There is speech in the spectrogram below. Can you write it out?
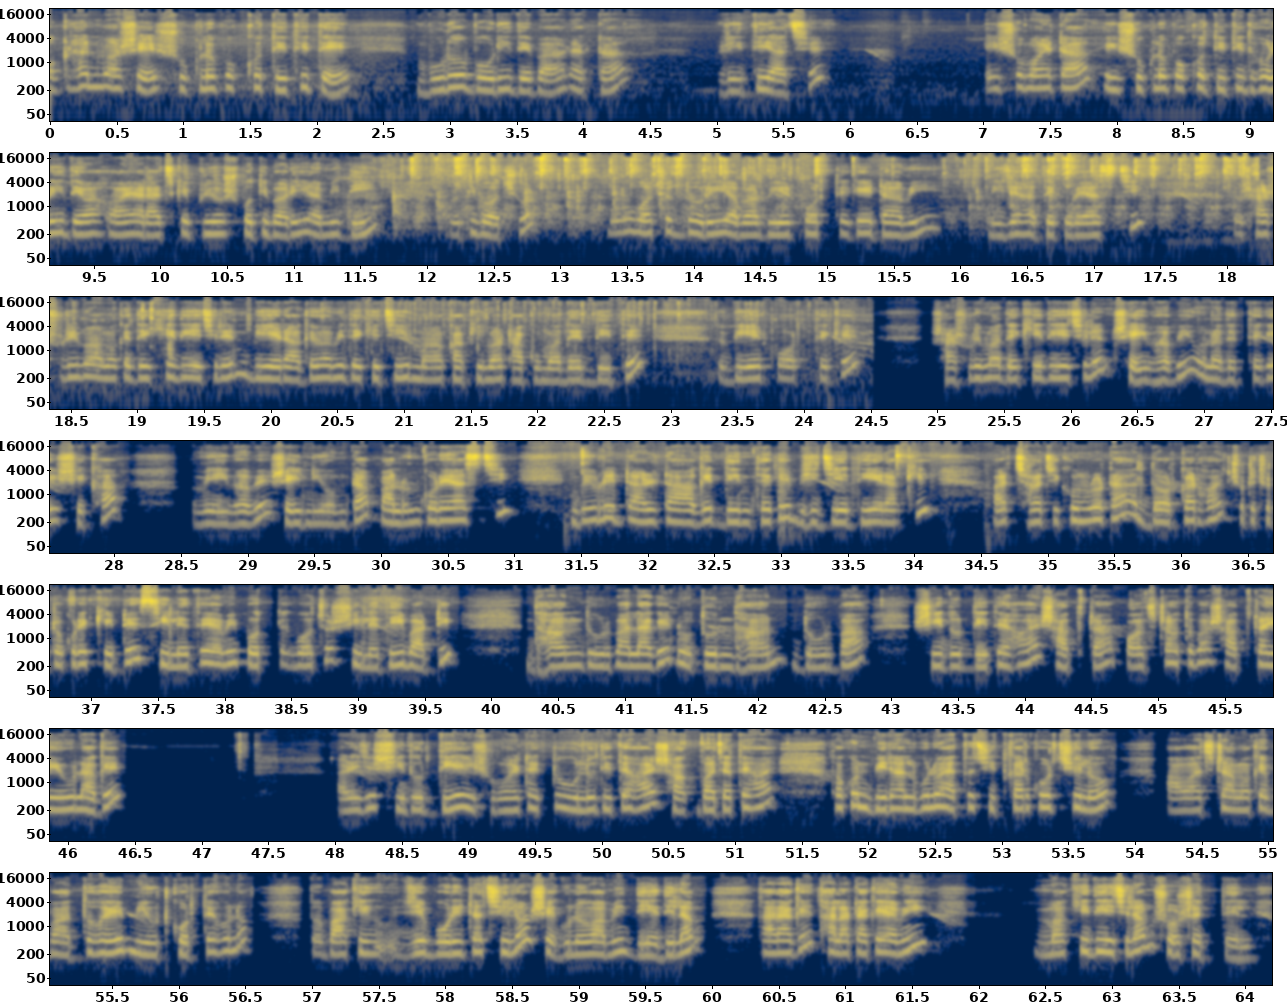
অঘ্রাণ মাসের শুক্লপক্ষ তিথিতে বুড়ো বড়ি দেবার একটা রীতি আছে। এই সময়টা এই শুক্লপক্ষ তিথি ধরেই দেওয়া হয় আর আজকে বৃহস্পতিবারই আমি দিই প্রতি বছর। বহু বছর ধরেই আমার বিয়ের পর থেকে এটা আমি নিজে হাতে করে আসছি। তো শাশুড়ি মা আমাকে দেখিয়ে দিয়েছিলেন, বিয়ের আগেও আমি দেখেছি মা কাকিমা ঠাকুমাদের দিতে। তো বিয়ের পর থেকে শাশুড়ি মা দেখিয়ে দিয়েছিলেন, সেইভাবেই ওনাদের থেকেই শেখা। আমি এইভাবে সেই নিয়মটা পালন করে আসছি। বিউলির ডালটা আগের দিন থেকে ভিজিয়ে দিয়ে রাখি। আর ছাঁচি কুমড়োটা দরকার হয় ছোট ছোট করে কেটে শিলেতে আমি প্রত্যেক বছর শিলেতেই বাটি। ধান দূর্বা লাগে, নতুন ধান, দূর্বা, সিঁদুর দিতে হয় সাতটা, পাঁচটা অথবা সাতটা এও লাগে। আর এই যে সিঁদুর দিয়ে এই সময়টা একটু উলু দিতে হয় শাঁখ বাজাতে হয়। তখন বিড়ালগুলো এত চিৎকার করছিল আওয়াজটা আমাকে বাধ্য হয়ে মিউট করতে হলো। তো বাকি যে বড়িটা ছিল সেগুলোও আমি দিয়ে দিলাম। তার আগে থালাটাকে আমি মাখিয়ে দিয়েছিলাম সর্ষের তেল।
